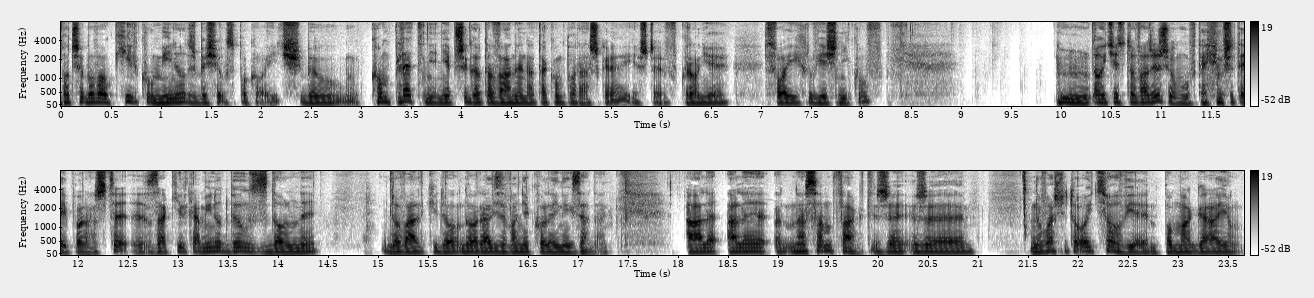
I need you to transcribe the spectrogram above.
potrzebował kilku minut, żeby się uspokoić. Był kompletnie nieprzygotowany na taką porażkę, jeszcze w gronie swoich rówieśników. Ojciec towarzyszył mu w tej, przy tej porażce. Za kilka minut był zdolny do walki, do, do realizowania kolejnych zadań. Ale, ale na sam fakt, że, że no właśnie to ojcowie pomagają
